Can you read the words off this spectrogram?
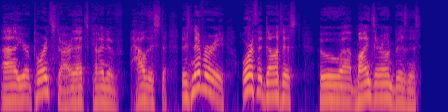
uh, you're a porn star. That's kind of how this stuff. There's never a orthodontist who uh, minds their own business,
